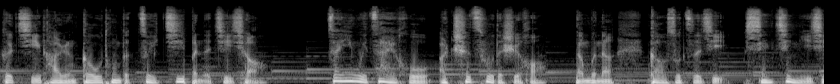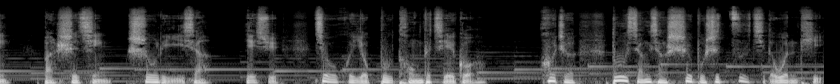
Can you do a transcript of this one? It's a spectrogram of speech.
和其他人沟通的最基本的技巧。在因为在乎而吃醋的时候。能不能告诉自己先静一静，把事情梳理一下，也许就会有不同的结果，或者多想想是不是自己的问题，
